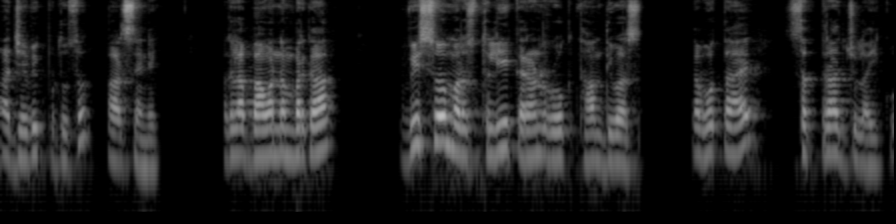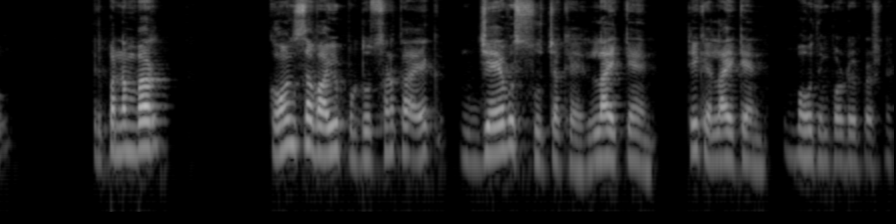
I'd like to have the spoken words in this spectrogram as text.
अजैविक प्रदूषक आर्सेनिक। अगला बावन नंबर का, विश्व मरुस्थलीकरण रोकथाम दिवस, कब होता है? सत्रह जुलाई को। तिरपन नंबर, कौन सा वायु प्रदूषण का एक जैव सूचक है? लाइकेन। ठीक है, लाइकेन, बहुत इंपॉर्टेंट प्रश्न है।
